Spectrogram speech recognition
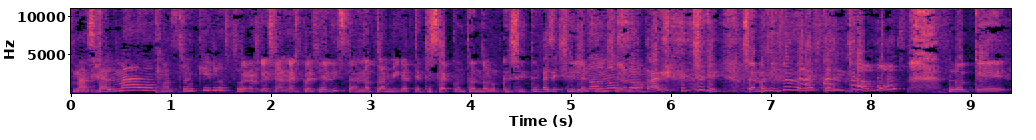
más calmados, más tranquilos. Pero que sea un especialista, no tu amiga que te está contando lo que sí, te, sí le no funcionó. Nosotras. o sea, nosotros nos contamos lo que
